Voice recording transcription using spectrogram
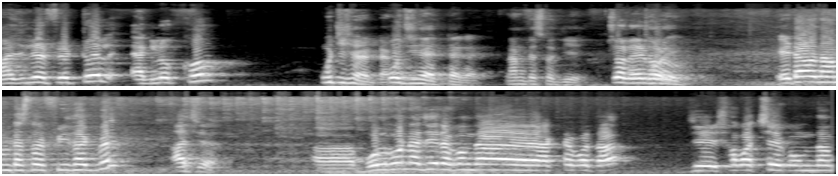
পাঁচ লিটার পেট্রোল এক লক্ষ পঁচিশ হাজার টাকা। পঁচিশ হাজার টাকায়। নাম ট্রান্সফার দিয়ে। চলো এরপরে। এটাও নাম ট্রান্সফার ফ্রি থাকবে। আচ্ছা। বলব না যে এরকম একটা কথা যে সবার চেয়ে কম দাম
